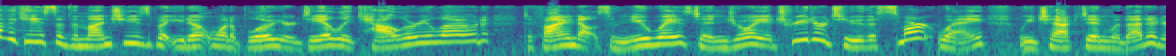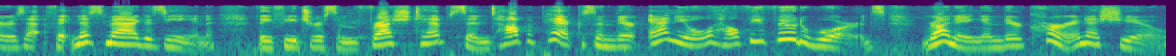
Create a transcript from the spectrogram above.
Have a case of the munchies, but you don't want to blow your daily calorie load? To find out some new ways to enjoy a treat or two the smart way, we checked in with editors at Fitness Magazine. They feature some fresh tips and top picks in their annual Healthy Food Awards, running in their current issue.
